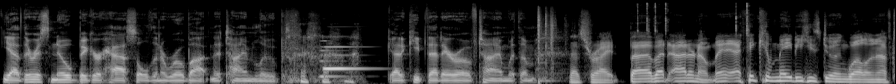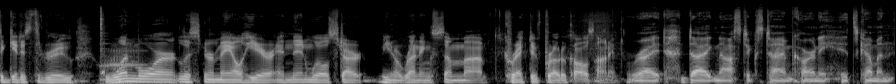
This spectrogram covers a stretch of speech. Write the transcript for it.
Yeah, there is no bigger hassle than a robot in a time loop. Got to keep that arrow of time with him. That's right. But but I don't know. I think maybe he's doing well enough to get us through one more listener mail here, and then we'll start you know running some uh, corrective protocols on him. Right. Diagnostics time, Carney. It's coming.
